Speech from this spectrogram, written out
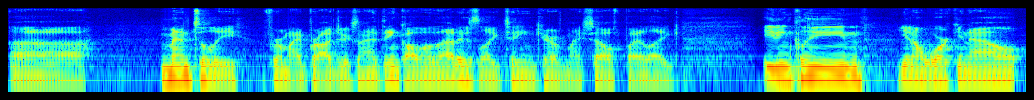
uh mentally for my projects and i think all of that is like taking care of myself by like eating clean you know working out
